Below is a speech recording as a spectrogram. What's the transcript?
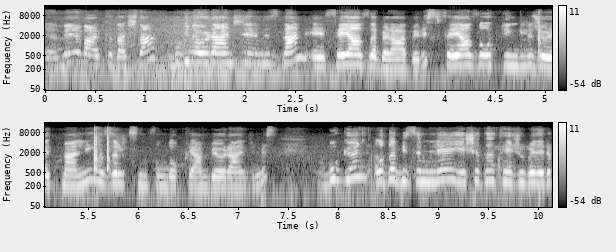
E, Merhaba arkadaşlar. Bugün öğrencilerimizden e, Feyyaz'la beraberiz. Feyyaz da ODTÜ İngilizce Öğretmenliği hazırlık sınıfında okuyan bir öğrencimiz. Bugün o da bizimle yaşadığı tecrübeleri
